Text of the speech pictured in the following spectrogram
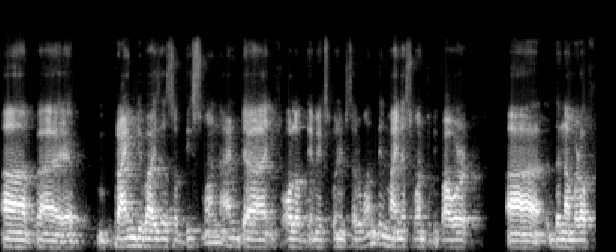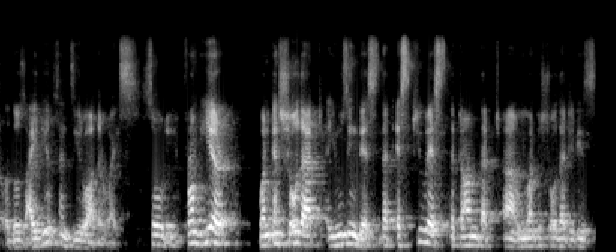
uh, uh, prime divisors of this one, and uh, if all of them exponents are one, then minus one to the power uh, the number of those ideals and zero otherwise. So from here, one can show that using this that SQS, the term that uh, we want to show that it is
